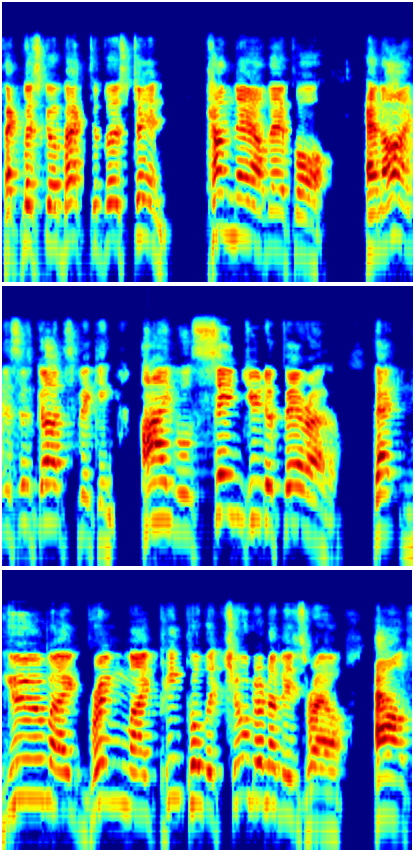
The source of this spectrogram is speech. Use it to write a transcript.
fact, let's go back to verse 10. Come now, therefore, and I, this is God speaking, I will send you to Pharaoh that you may bring my people, the children of Israel, out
